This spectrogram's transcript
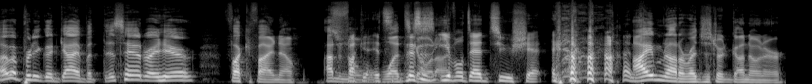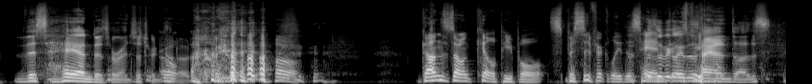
I'm a pretty good guy, but this hand right here, fuck if I know. I don't Fucking- know what's this is on. Evil Dead 2 shit. I'm not a registered gun owner. This hand is a registered gun oh. owner. Oh. Guns don't kill people. Specifically, this hand. Specifically, kills this people. hand does.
